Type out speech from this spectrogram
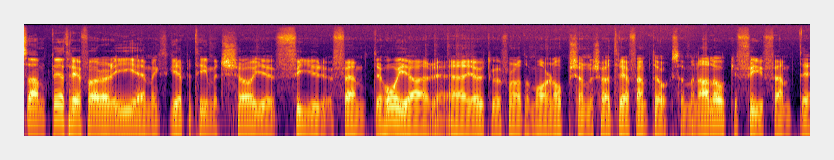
Samtliga tre förare i MXGP-teamet kör ju 450 hojar. Eh, jag utgår från att de har en option att köra 350 också, men alla åker 450.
